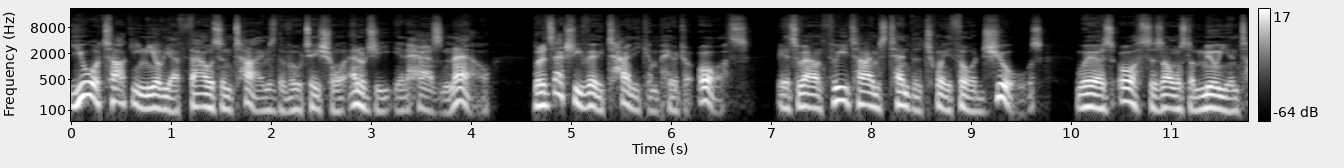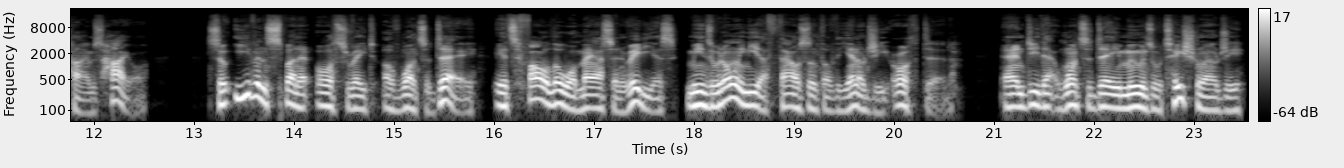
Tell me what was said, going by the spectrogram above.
you are talking nearly a thousand times the rotational energy it has now, but it's actually very tiny compared to Earth's. It's around 3 times 10 to the 23rd joules, whereas Earth's is almost a million times higher. So even spun at Earth's rate of once a day, its far lower mass and radius means it would only need a thousandth of the energy Earth did. And indeed that once a day moon's rotational energy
